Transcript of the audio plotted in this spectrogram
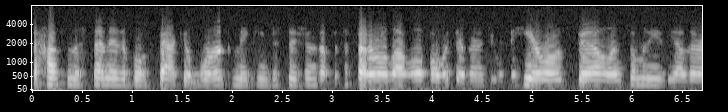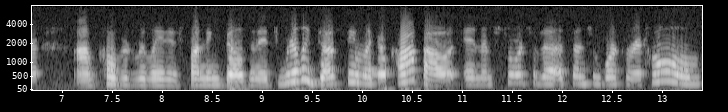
the House and the Senate are both back at work making decisions up at the federal level about what they're going to do with the HEROES bill and so many of the other um, COVID related funding bills. And it really does seem like a cop out. And I'm sure to the essential worker at home,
